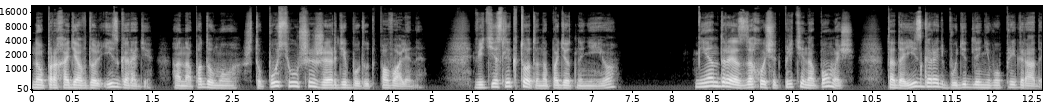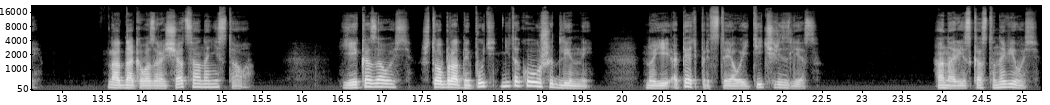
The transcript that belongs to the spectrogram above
Но, проходя вдоль изгороди, она подумала, что пусть лучше жерди будут повалены. Ведь если кто-то нападет на нее, и Андреас захочет прийти на помощь, тогда изгородь будет для него преградой. Однако возвращаться она не стала. Ей казалось, что обратный путь не такой уж и длинный, но ей опять предстояло идти через лес. Она резко остановилась.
